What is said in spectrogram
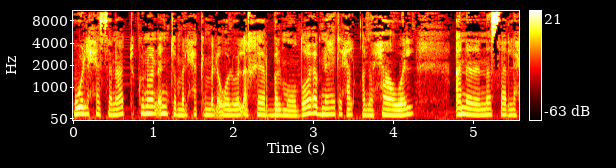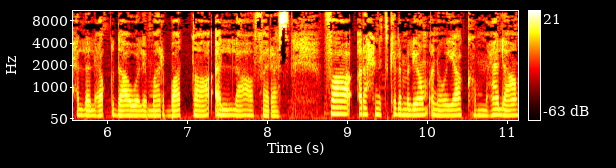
والحسنات. تكونون أنتم الحكم الأول والأخير بالموضوع. وبنهاية الحلقة نحاول أننا نصل لحل العقدة ولمربط الفرس فراح نتكلم اليوم أنا وياكم على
